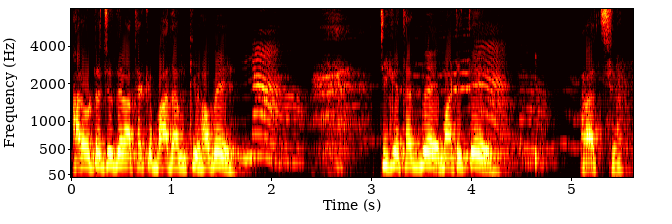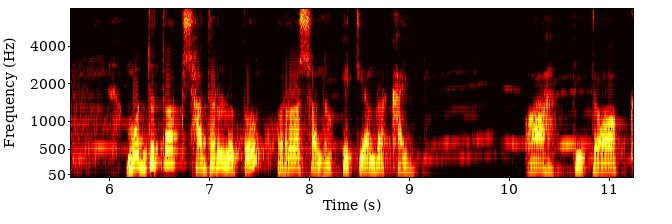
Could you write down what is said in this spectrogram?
আর ওটা যদি না থাকে বাদাম কি হবে? না। টিকে থাকবে মাটিতে? আচ্ছা। মধ্যত্বক সাধারণত রসালো এটি আমরা খাই। আহ কি টক।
